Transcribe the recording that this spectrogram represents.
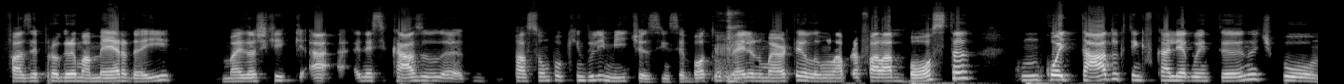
fazer programa merda aí, mas acho que a- nesse caso é, passou um pouquinho do limite, assim. Você bota o velho no maior telão lá pra falar bosta com um coitado que tem que ficar ali aguentando, tipo.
